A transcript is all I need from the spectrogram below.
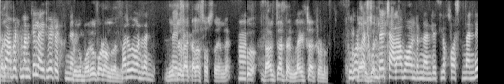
మరి. కాబట్టి మనకి లైట్ వెయిట్ మీకు బరువు కూడా ఉండదండి. బరువు ఉండదండి. దీంట్లో ఇలా కలర్స్ వస్తాయండి. డార్క్ చార్ట్ అండి లైట్ చార్ట్ ఉండదు. ఇది కూడా కట్టుకుంటే చాలా బాగుంటుందండి. రిచ్ లుక్ వస్తుందండి.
